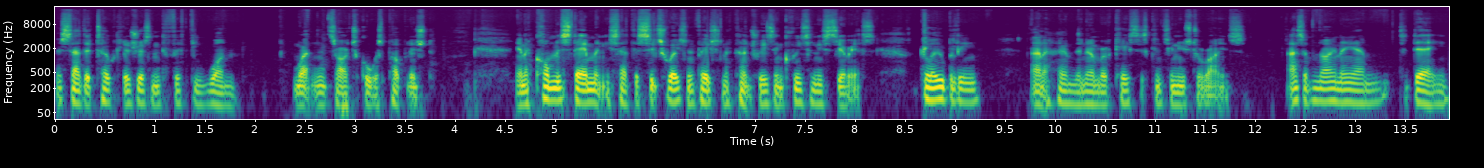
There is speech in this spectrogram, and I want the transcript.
has said the total has risen to 51 when this article was published. In a common statement, he said the situation facing the country is increasingly serious. Globally and at home, the number of cases continues to rise. As of 9am today,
